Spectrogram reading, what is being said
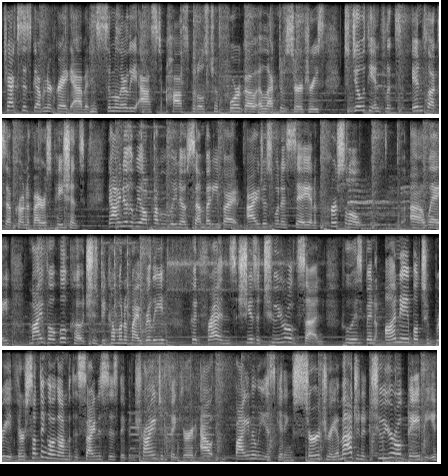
Texas Governor Greg Abbott has similarly asked hospitals to forego elective surgeries to deal with the influx, influx of coronavirus patients. Now, I know that we all probably know somebody, but I just want to say, in a personal uh, way, my vocal coach, who's become one of my really good friends, she has a two year old son who has been unable to breathe. There's something going on with his sinuses. They've been trying to figure it out. He finally is getting surgery. Imagine a two year old baby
